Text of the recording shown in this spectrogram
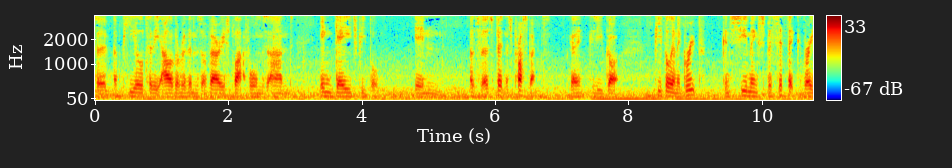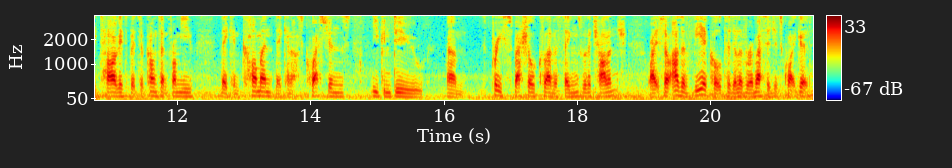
to appeal to the algorithms of various platforms and engage people in as, as fitness prospects. Okay, because you've got people in a group consuming specific, very targeted bits of content from you. They can comment, they can ask questions. You can do um, pretty special, clever things with a challenge, right? So as a vehicle to deliver a message, it's quite good.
